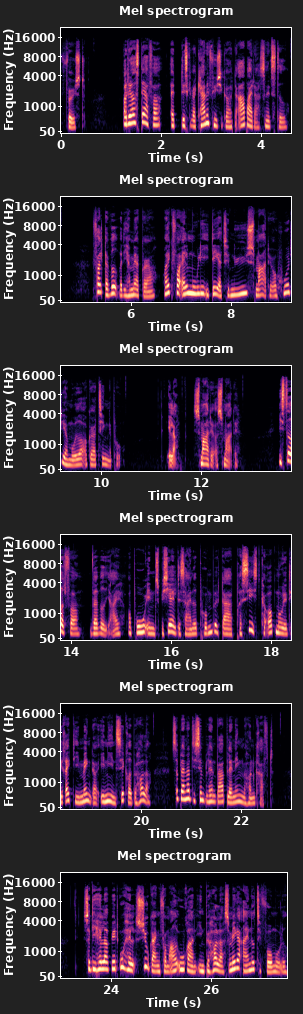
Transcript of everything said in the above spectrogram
first. Og det er også derfor, at det skal være kernefysikere, der arbejder sådan et sted. Folk, der ved, hvad de har med at gøre, og ikke får alle mulige idéer til nye, smarte og hurtigere måder at gøre tingene på. Eller smarte og smarte. I stedet for, hvad ved jeg, at bruge en specialdesignet pumpe, der præcist kan opmåle de rigtige mængder inde i en sikret beholder, så blander de simpelthen bare blandingen med håndkraft. Så de hælder ved et uheld syv gange for meget uran i en beholder, som ikke er egnet til formålet,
